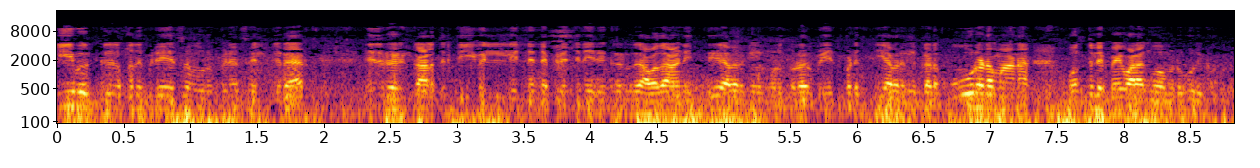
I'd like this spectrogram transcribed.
தீவுக்கு எமது பிரதேச உறுப்பினர் செல்கிறார். எதிர்வரும் காலத்தில் தீவில் என்னென்ன பிரச்சனை இருக்கிறது அவதானித்து அவர்கள் தொடர்பு ஏற்படுத்தி அவர்களுக்கான பூரணமான ஒத்துழைப்பை வழங்குவோம் என்று கூறிக்கொள்கிறேன்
